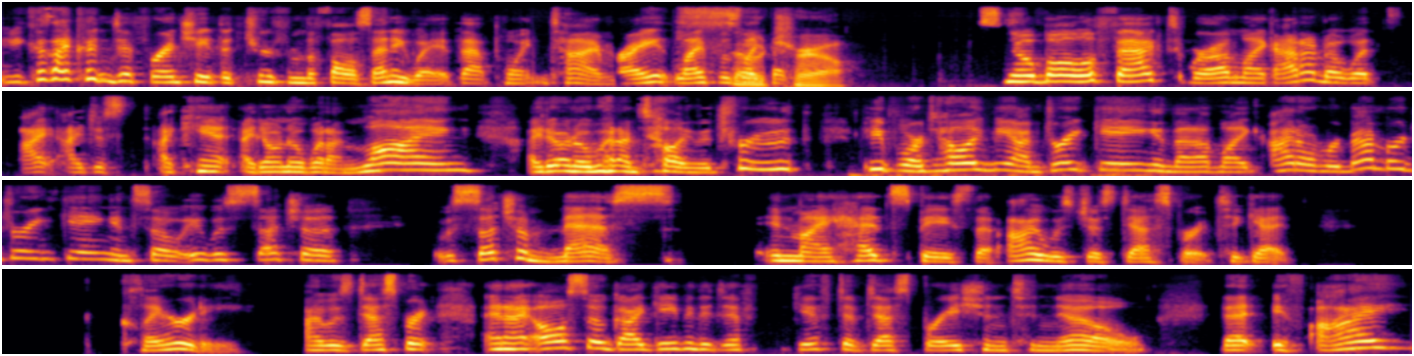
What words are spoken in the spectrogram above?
because I couldn't differentiate the true from the false anyway at that point in time, right? Life was so like true. Snowball effect where I'm like, I don't know what I, I just I can't I don't know what I'm lying. I don't know when I'm telling the truth. People are telling me I'm drinking, and then I'm like, I don't remember drinking. And so it was such a it was such a mess in my headspace that I was just desperate to get clarity. I was desperate. And I also, God gave me the gift of desperation to know that if I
